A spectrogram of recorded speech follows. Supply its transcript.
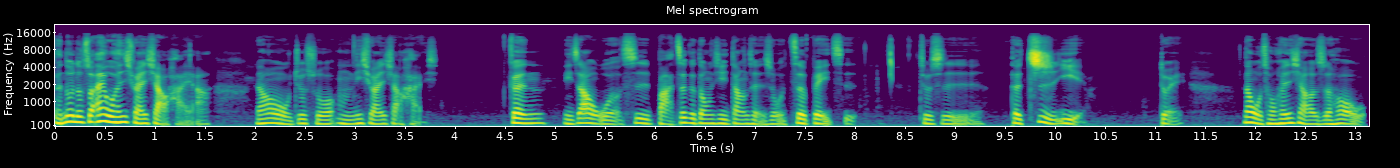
很多人都说，哎，我很喜欢小孩啊。然后我就说，嗯，你喜欢小孩，跟你知道我是把这个东西当成是我这辈子。就是的置业，对。那我从很小的时候，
